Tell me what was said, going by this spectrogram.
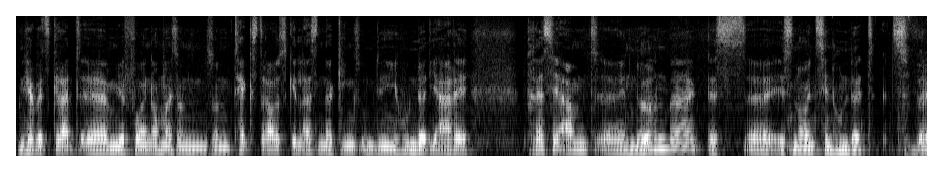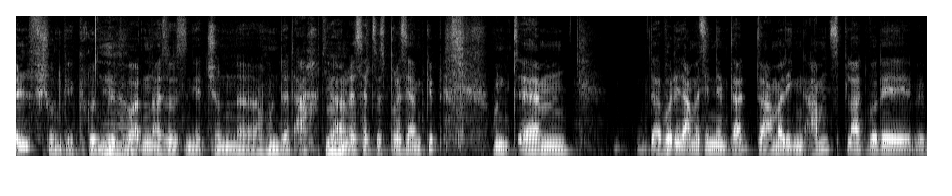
Und ich habe jetzt gerade äh, mir vorhin noch mal so, ein, so einen Text rausgelassen, da ging es um die 100 Jahre Presseamt äh, Nürnberg. Das äh, ist 1912 schon gegründet ja. worden. Also es sind jetzt schon äh, 108 mhm. Jahre, seit es das Presseamt gibt. Und ähm, da wurde damals in dem damaligen Amtsblatt wurde äh,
